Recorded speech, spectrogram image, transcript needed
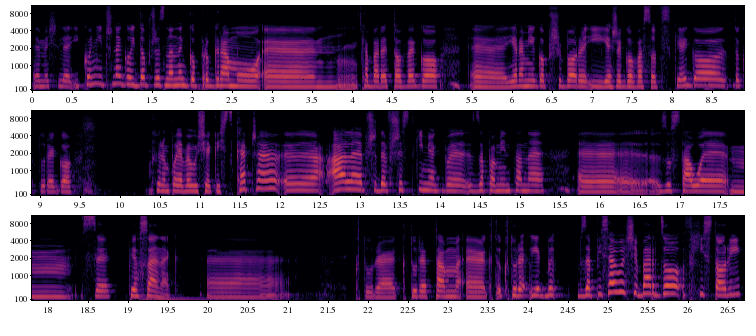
myślę, ikonicznego i dobrze znanego programu e, kabaretowego e, Jeremiego Przybory i Jerzego Wasowskiego, do którego w którym pojawiały się jakieś skecze, e, ale przede wszystkim jakby zapamiętane e, zostały mm, z piosenek. e, które, które tam, kt- które jakby zapisały się bardzo w historii,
